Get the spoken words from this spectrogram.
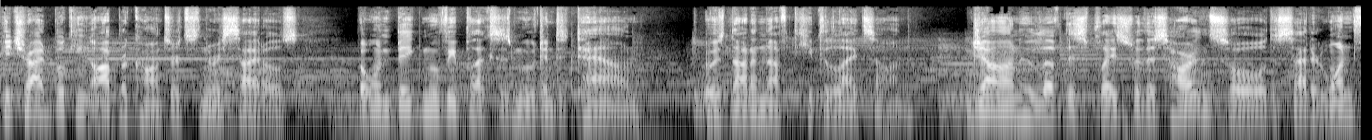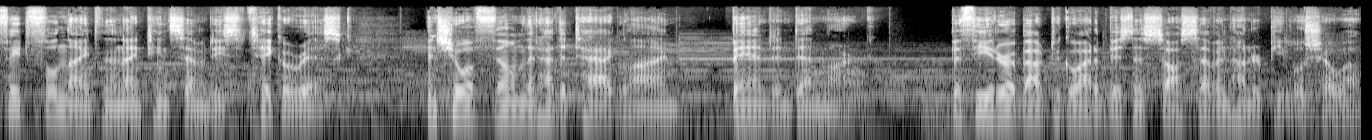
He tried booking opera concerts and recitals, but when big movie plexes moved into town, it was not enough to keep the lights on. John, who loved this place with his heart and soul, decided one fateful night in the 1970s to take a risk and show a film that had the tagline, Banned in Denmark. The theater about to go out of business saw 700 people show up.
